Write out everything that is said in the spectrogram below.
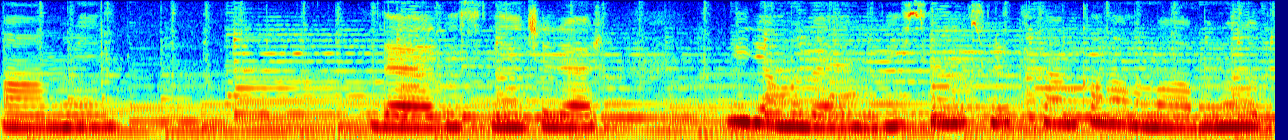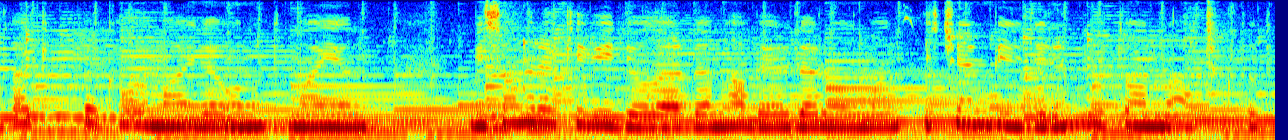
Amin. Değerli izleyiciler, videomu beğendiyseniz lütfen kanalıma abone olup takipte kalmayı unutmayın. Bir sonraki videolardan haberdar olmanız için bildirim butonunu açık tutmanızı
